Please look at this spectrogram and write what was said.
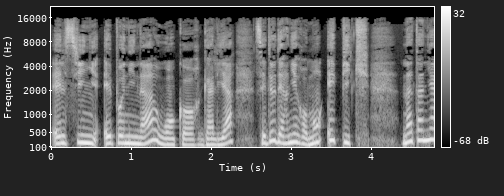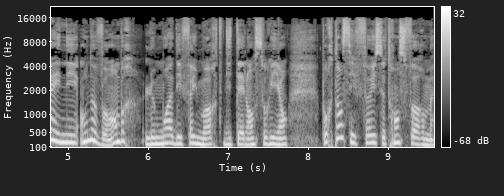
Elle signe Eponina ou encore Gallia, ses deux derniers romans épiques. Natania est née en novembre, le mois des feuilles mortes, dit-elle en souriant. Pourtant, ces feuilles se transforment.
